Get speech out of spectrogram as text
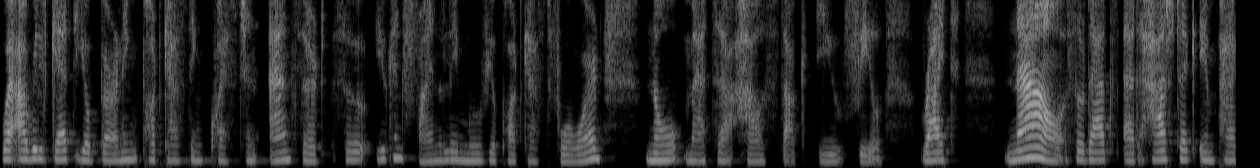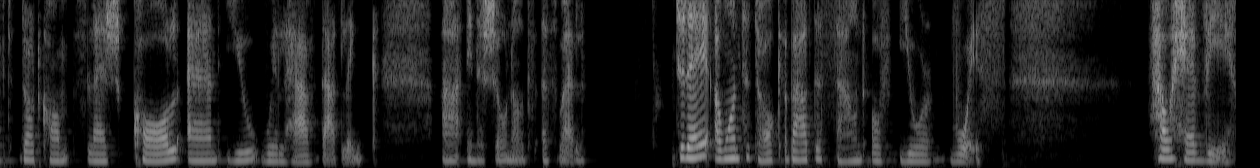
where I will get your burning podcasting question answered so you can finally move your podcast forward no matter how stuck you feel right now. So that's at hashtag impact.com slash call, and you will have that link uh, in the show notes as well. Today, I want to talk about the sound of your voice. How heavy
